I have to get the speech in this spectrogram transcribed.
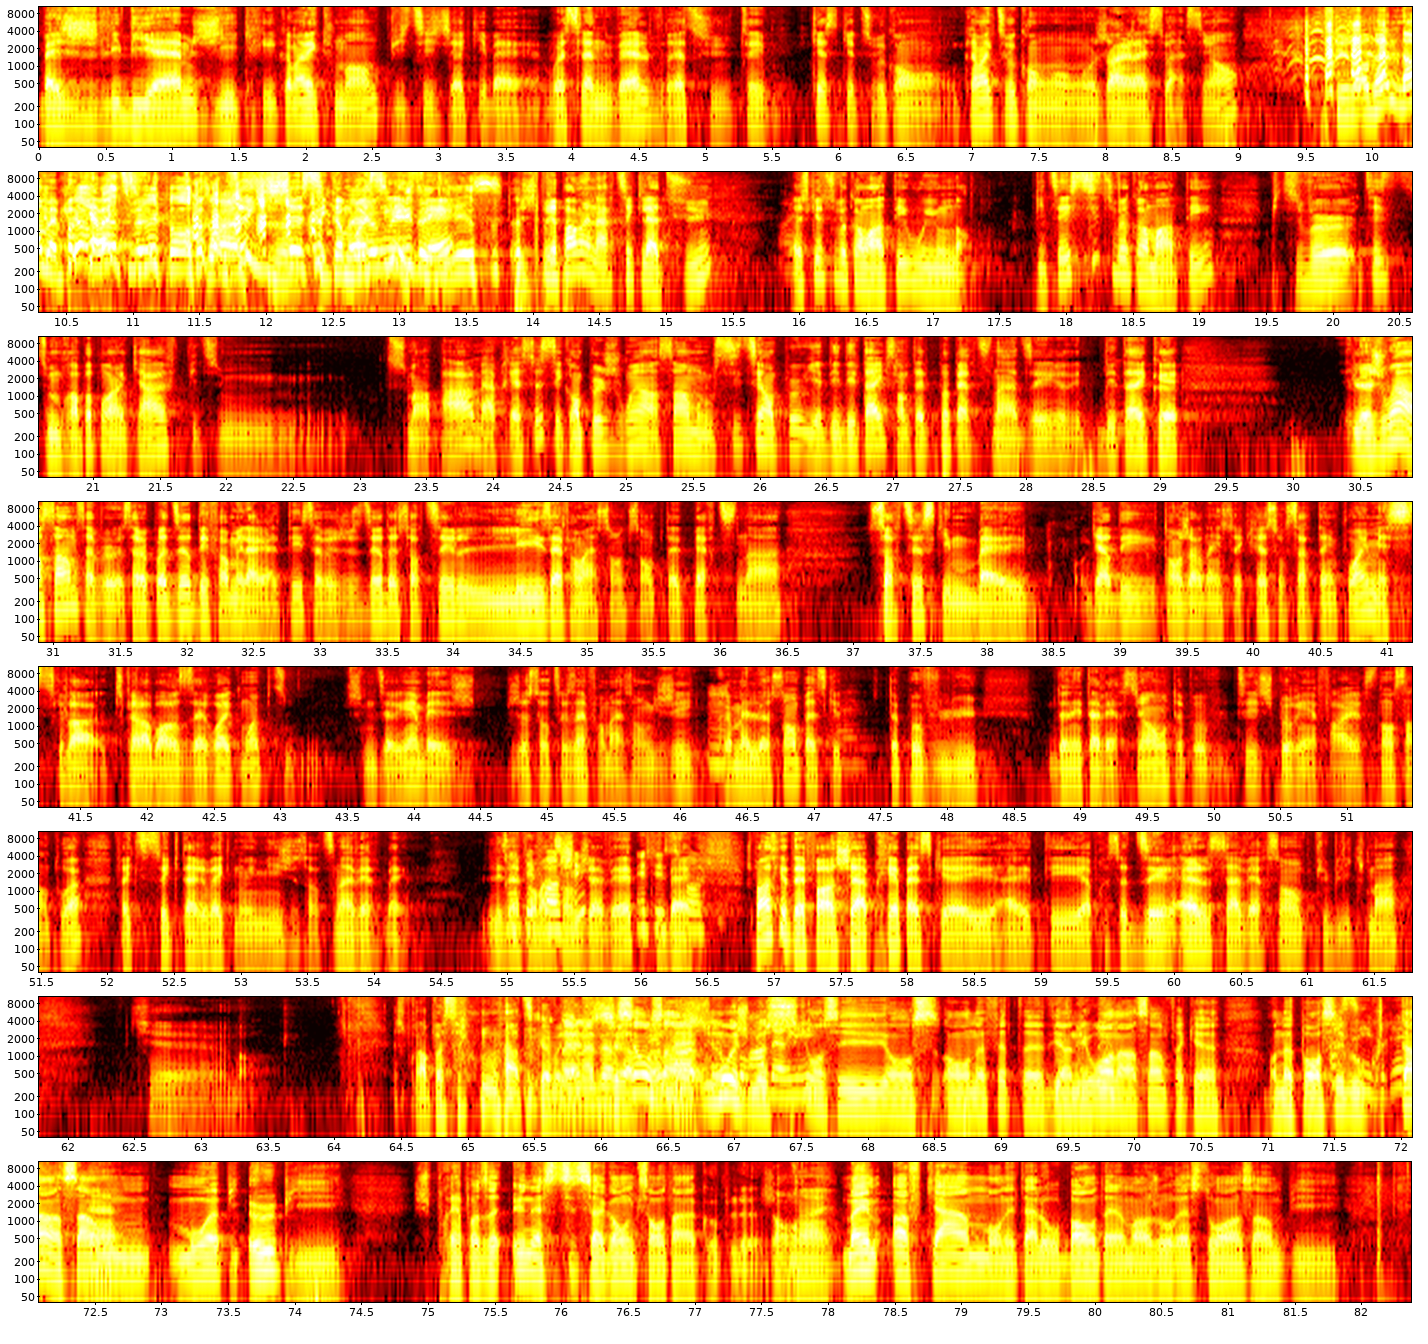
ben, je l'ai DM, j'y écris, comme avec tout le monde. Puis, tu sais, je dis, OK, ben, voici la nouvelle. Voudrais-tu, tu sais, qu'est-ce que tu veux qu'on. Comment que tu veux qu'on gère la situation? Parce que je leur donne. Non, mais pas comment, tu veux. qu'on dis ça, c'est comme Ben voici oui, les de faits. Chris. Je prépare un article là-dessus. Est-ce que tu veux commenter, oui ou non? Puis, tu sais, si tu veux commenter, puis tu veux, tu sais, tu me prends pas pour un cave, puis tu tu m'en parles, mais après ça, c'est qu'on peut jouer ensemble aussi. Tu sais, on peut, il y a des détails qui sont peut-être pas pertinents à dire, des détails que le jouer ensemble, ça veut, ça veut pas dire déformer la réalité, ça veut juste dire de sortir les informations qui sont peut-être pertinentes, sortir ce qui est, ben, garder ton jardin secret sur certains points, mais si tu, colla- tu collabores zéro avec moi, puis tu, tu me dis rien, ben, je, je vais sortir les informations que j'ai Mm. comme elles le sont parce que t'as pas voulu donner ta version, t'as pas voulu, tu sais, je peux rien faire sinon sans toi. Fait que c'est ça qui est arrivé avec Noémie, j'ai sorti ma ver ben, les informations que j'avais. puis ben, je pense qu'elle était fâchée après parce qu'elle a été, après ça, dire, elle, sa version publiquement. Que, bon. Je prends pas ça. en tout cas, bref. Ben, ma je version, pas, mais- au moi, je me suis, on, s'est- on, on a fait euh, The Only One ensemble, fait que on a passé Ah, beaucoup vrai? de temps ensemble, moi puis eux, puis je pourrais pas dire une asti de seconde qu'ils sont en couple. là. Genre, Ouais. même off-cam, on est allé au bon, on est allé manger au resto ensemble, puis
